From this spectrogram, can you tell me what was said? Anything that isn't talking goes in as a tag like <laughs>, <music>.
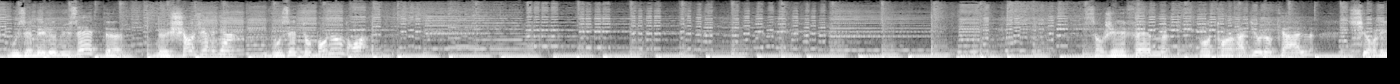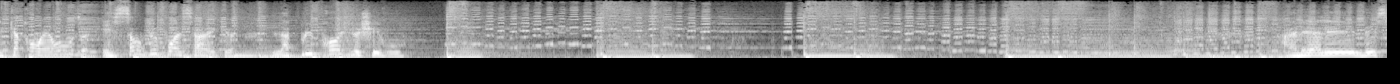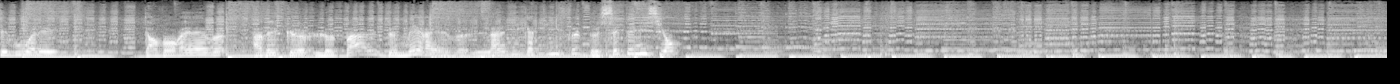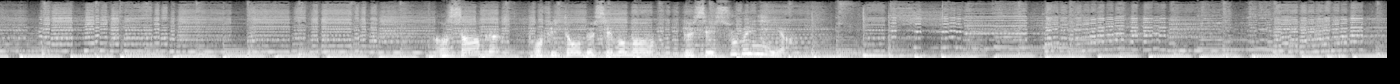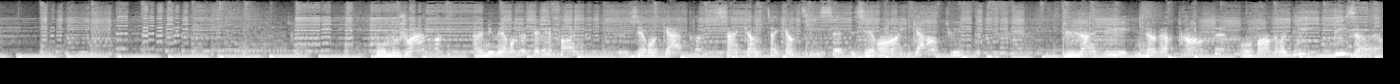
Vous aimez le musette? Ne changez rien, vous êtes au bon endroit. Sur GFM, votre radio locale, sur les 91 et 102.5, la plus proche de chez vous. Allez, allez, laissez-vous aller dans vos rêves avec le bal de mes rêves, l'indicatif de cette émission. Ensemble, profitons de ces moments, de ces souvenirs. Pour nous joindre, un numéro de téléphone, le 04 50 56 01 48, du lundi 9h30 au vendredi 10h.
